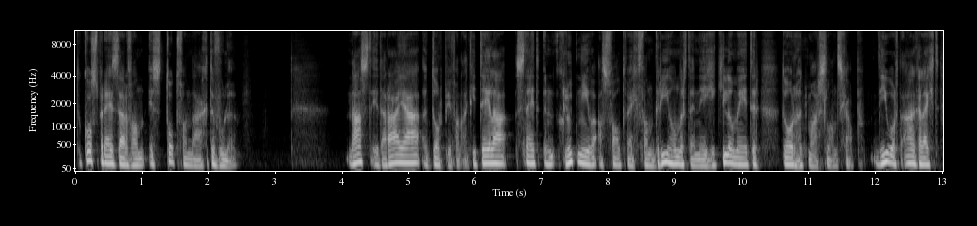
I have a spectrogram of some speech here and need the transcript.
De kostprijs daarvan is tot vandaag te voelen. Naast Edaraya, het dorpje van Akitela, snijdt een gloednieuwe asfaltweg van 309 kilometer door het marslandschap. Die wordt aangelegd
